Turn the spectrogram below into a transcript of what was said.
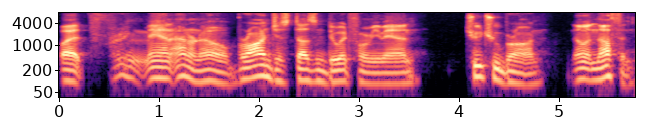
but man, I don't know. Braun just doesn't do it for me, man. Choo choo Braun, no nothing.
